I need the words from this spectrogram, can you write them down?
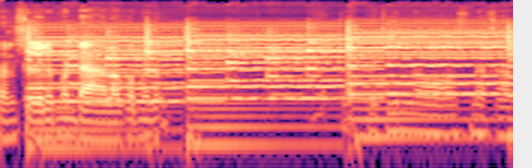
สรรเสริญหรือมันด่าเราก็ไม่รู้ไปที่ลอสนะครับ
